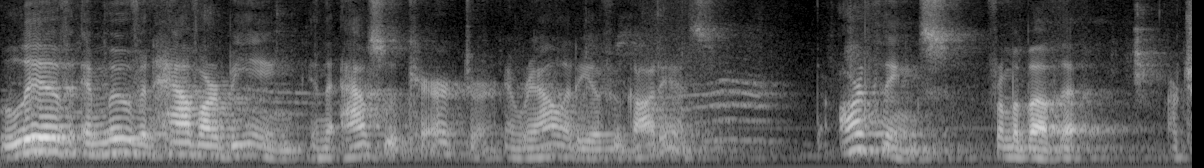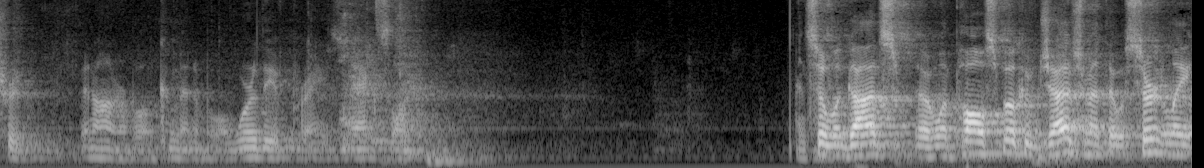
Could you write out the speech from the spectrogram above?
live and move and have our being in the absolute character and reality of who God is. There are things from above that are true and honorable and commendable and worthy of praise and excellent. And so when, God's, uh, when Paul spoke of judgment, that was certainly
